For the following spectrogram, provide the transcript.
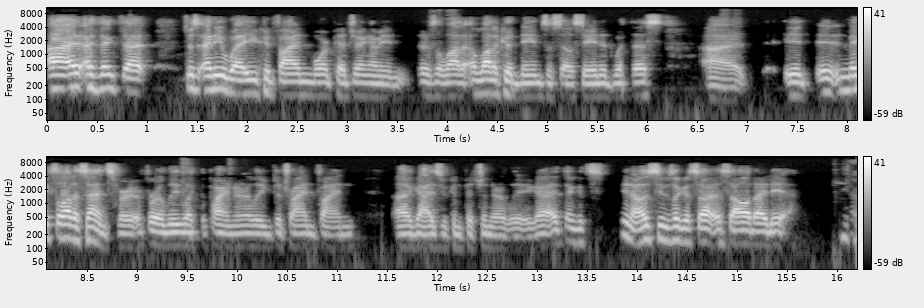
I I think that just any way you could find more pitching. I mean, there's a lot of a lot of good names associated with this. Uh, it it makes a lot of sense for for a league like the Pioneer League to try and find uh, guys who can pitch in their league. I think it's you know it seems like a, a solid idea. Yeah,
